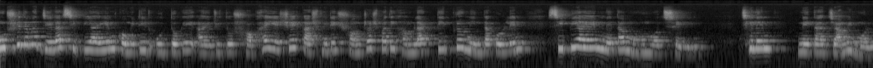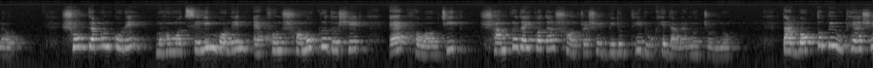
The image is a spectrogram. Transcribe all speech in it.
মুর্শিদাবাদ জেলা সিপিআইএম কমিটির উদ্যোগে আয়োজিত সভায় এসে কাশ্মীরে সন্ত্রাসবাদী হামলার তীব্র নিন্দা করলেন সিপিআইএম নেতা মোহাম্মদ সেলিম। ছিলেন নেতা জামির মোল্লাও। শোক জ্ঞাপন করে মোহাম্মদ সেলিম বলেন, এখন সমগ্র দেশের এক হওয়া উচিত সাম্প্রদায়িকতা সন্ত্রাসের বিরুদ্ধে রুখে দাঁড়ানোর জন্য। তার বক্তব্যে উঠে আসে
